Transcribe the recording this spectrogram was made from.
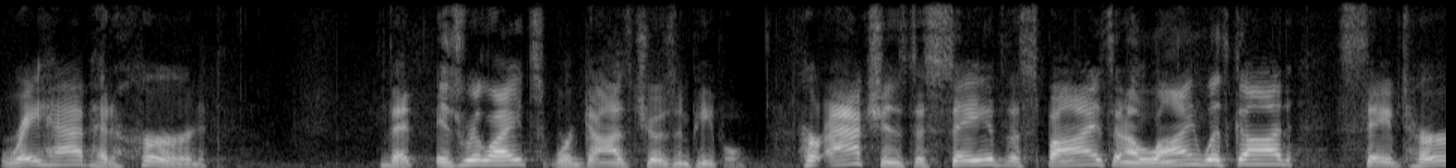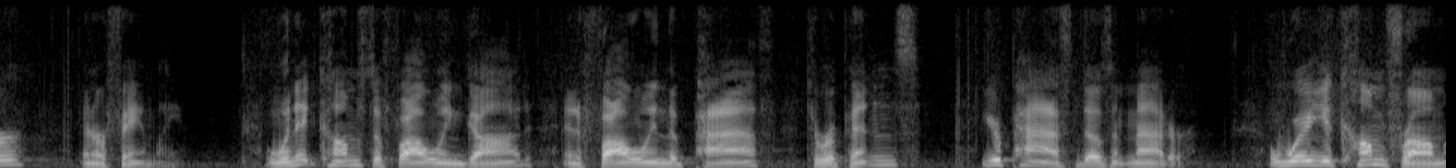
Rahab had heard that Israelites were God's chosen people. Her actions to save the spies and align with God saved her and her family. When it comes to following God and following the path to repentance, your past doesn't matter. Where you come from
